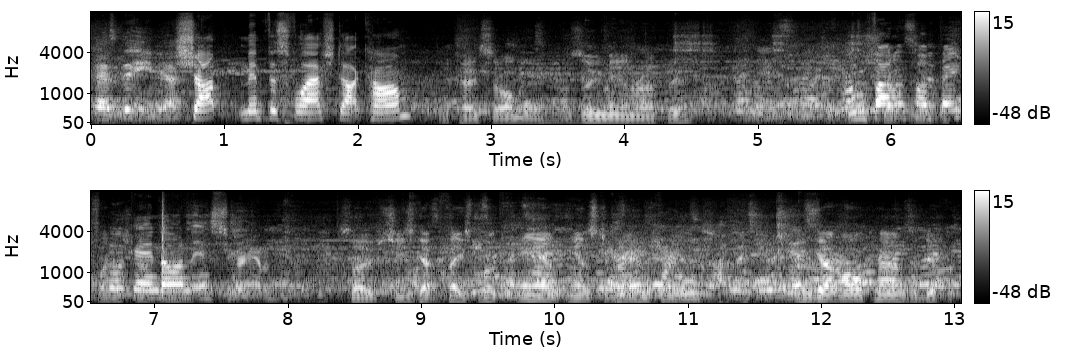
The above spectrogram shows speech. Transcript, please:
That's Dean. Yeah. shopmemphisflash.com. Okay, so I'm gonna zoom in right there. You can find us on Facebook and on Instagram. So she's got Facebook and Instagram friends, and got all kinds of different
